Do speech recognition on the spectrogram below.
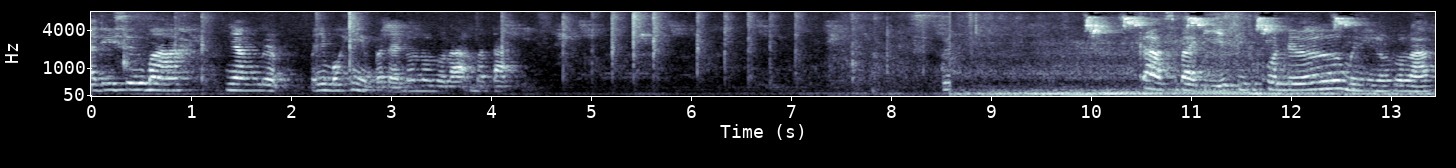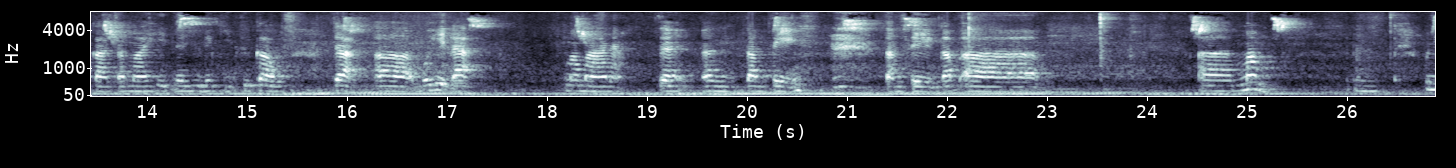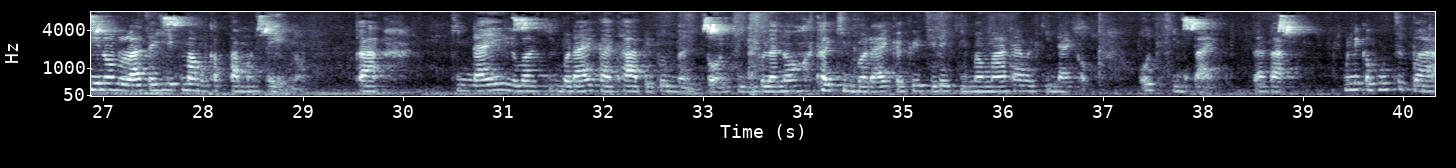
อันนี้ซื้อมายังแบบมันยังบ่แห้งปานใดเนอนนโนละมาตัดกราบสบายดีสิทุกคนเด้อมื้อนี้นโนละก็จะมาเฮ็ดในอยู่ในกินคือเก่าจะเอ่อบ่เฮ็ดละมามาน่ะจะอันตำเตงตำเตงกับอ่าอ่ามั่มวันนี้น้องโดราจะเฮ็ดมั่มกับตำมันเตงเนาะ ก็กินได้หรือว่ากินบ่ได้ก็ถ้าไปเพิ่มกันตอนกินพุ่นละเนาะถ้ากินบ่ได้ก็คือสิได้กินมาม่าถ้าว่ากินได้ก็อดกินไป แต่ก็วันนี้ก็รู้สึกว่า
